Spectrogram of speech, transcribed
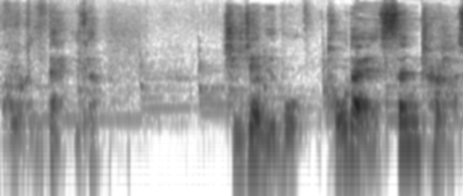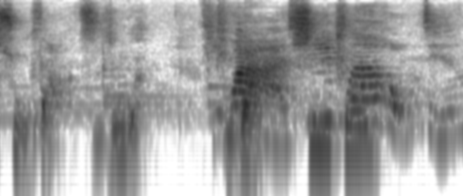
把马一带，一看，只见吕布头戴三叉素发紫金冠，体挂西川红锦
